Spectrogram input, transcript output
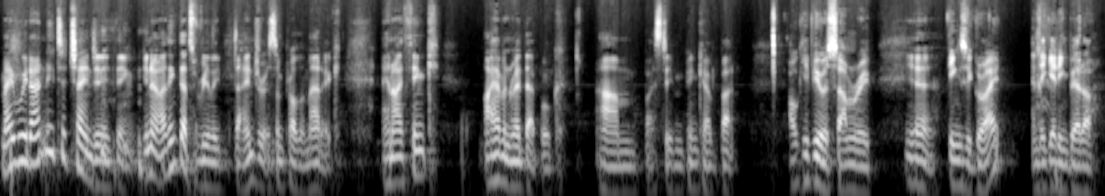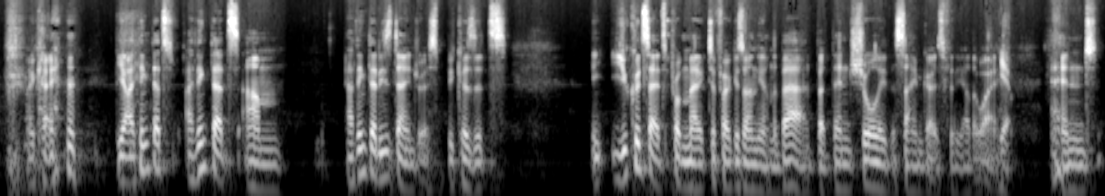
Maybe we don't need to change anything. You know, I think that's really dangerous and problematic. And I think I haven't read that book um, by Steven Pinker, but I'll give you a summary. yeah, Things are great and they're getting better. okay, yeah. I think that's I think that's um, I think that is dangerous because it's you could say it's problematic to focus only on the bad, but then surely the same goes for the other way. Yep. And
